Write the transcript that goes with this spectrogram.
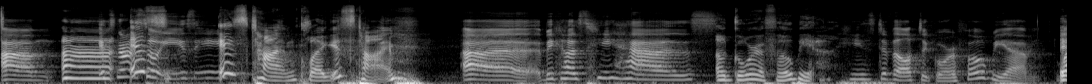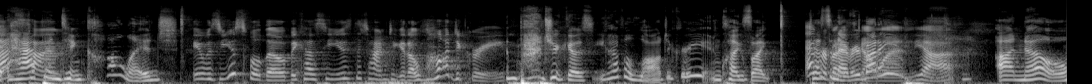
Um, Uh, it's not so easy. It's time, Clegg. It's time. Uh, because he has Agoraphobia. he's developed agoraphobia. It happened time- in college. It was useful though because he used the time to get a law degree. And Patrick goes, You have a law degree? And Clegg's like, got one, Yeah. Uh, no.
